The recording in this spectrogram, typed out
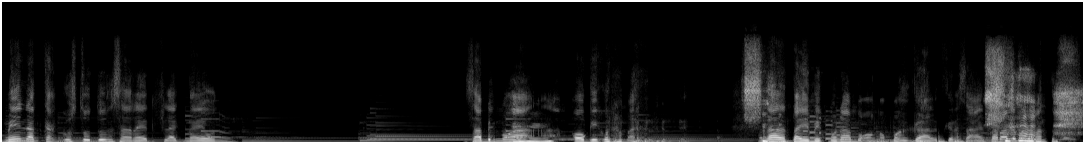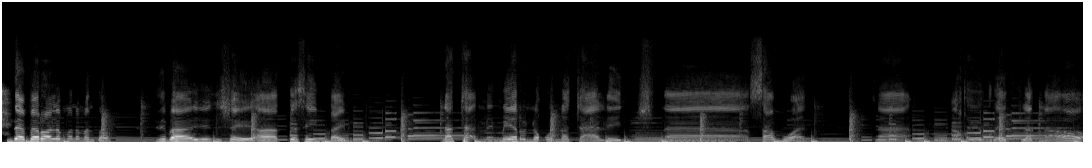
may nagkagusto dun sa red flag na yun. Sabi mo nga, mm-hmm. ang pogi ko naman. Wala, tahimik mo na. Mukhang magagalit ka na sa akin. Pero alam mo naman to. Hindi, pero alam mo naman to. Di ba? Yun siya eh. At the same time, na may meron ako na challenge na someone na ako yung red flag na oh,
